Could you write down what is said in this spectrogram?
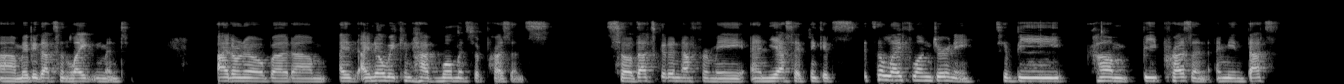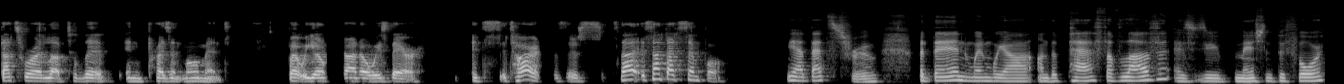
Uh, maybe that's enlightenment. I don't know, but um, I, I, know we can have moments of presence. So that's good enough for me. And yes, I think it's it's a lifelong journey to be come be present. I mean, that's that's where I love to live in present moment. But we are not always there. It's it's hard because there's it's not it's not that simple. Yeah, that's true. But then when we are on the path of love, as you mentioned before,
